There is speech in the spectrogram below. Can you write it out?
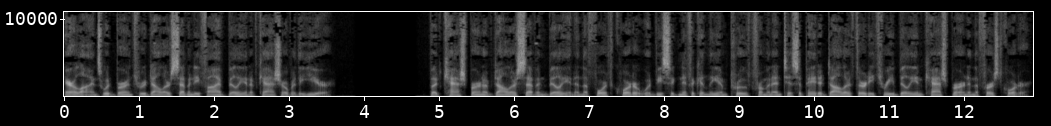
Airlines would burn through 75 billion of cash over the year. But cash burn of 7 billion in the fourth quarter would be significantly improved from an anticipated 33 billion cash burn in the first quarter.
